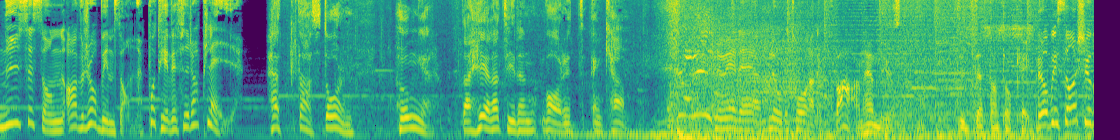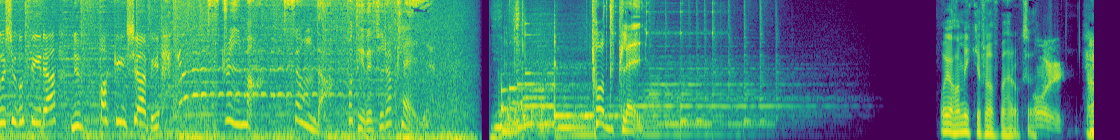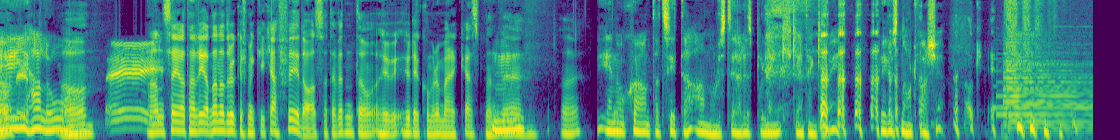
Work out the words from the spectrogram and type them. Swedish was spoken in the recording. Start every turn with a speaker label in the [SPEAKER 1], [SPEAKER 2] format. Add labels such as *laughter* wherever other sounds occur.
[SPEAKER 1] Ny säsong av Robinson på TV4 Play.
[SPEAKER 2] Hetta, storm, hunger. Det har hela tiden varit en kamp.
[SPEAKER 1] Nu är det blod och tårar.
[SPEAKER 3] Fan händer just nu. Det. är Detta är inte okej.
[SPEAKER 1] Robinson 2024, nu fucking kör vi! Streama söndag på TV4 Play.
[SPEAKER 4] Podplay.
[SPEAKER 5] Och jag har Micke framför mig här också.
[SPEAKER 6] Oj.
[SPEAKER 7] Hej, hallå.
[SPEAKER 5] Ja.
[SPEAKER 6] Hej!
[SPEAKER 5] Han säger att han redan har druckit för mycket kaffe idag, så jag vet inte hur, hur det kommer att märkas. Men
[SPEAKER 7] Mm.
[SPEAKER 5] det, nej.
[SPEAKER 7] Det är nog skönt att sitta annorstädes på länk kan jag tänka mig. *laughs* blir du snart varse.
[SPEAKER 5] Okej. *laughs*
